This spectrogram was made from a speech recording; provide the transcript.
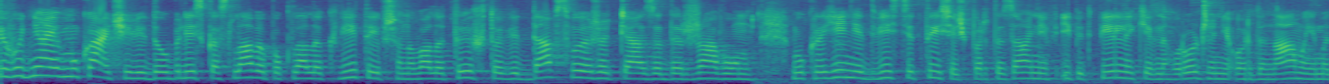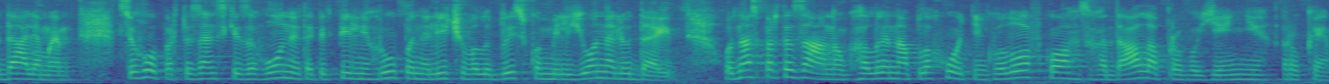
Цього дня і в Мукачеві до обеліска слави поклали квіти і вшанували тих, хто віддав своє життя за державу. В Україні 200 тисяч партизанів і підпільників нагороджені орденами і медалями. Всього партизанські загони та підпільні групи налічували близько мільйона людей. Одна з партизанок Галина Плахотнік Головко згадала про воєнні роки.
